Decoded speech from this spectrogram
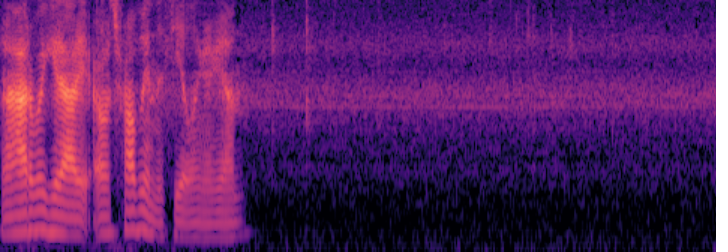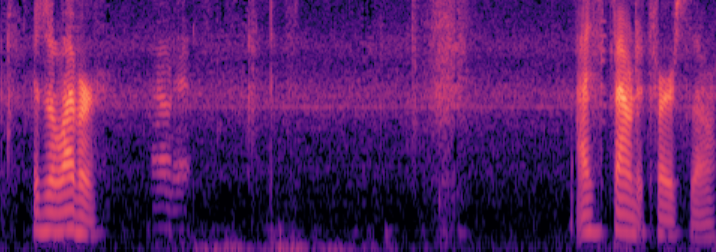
Now, how do we get out of here? Oh, it's probably in the ceiling again. There's a lever. Found it. I found it first, though.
